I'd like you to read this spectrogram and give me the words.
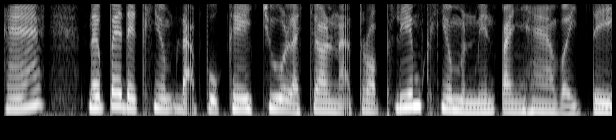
ថានៅពេលដែលខ្ញុំដាក់ពួកគេជួលអចលនទ្រព្យភ្លាមខ្ញុំមិនមានបញ្ហាអ្វីទេ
